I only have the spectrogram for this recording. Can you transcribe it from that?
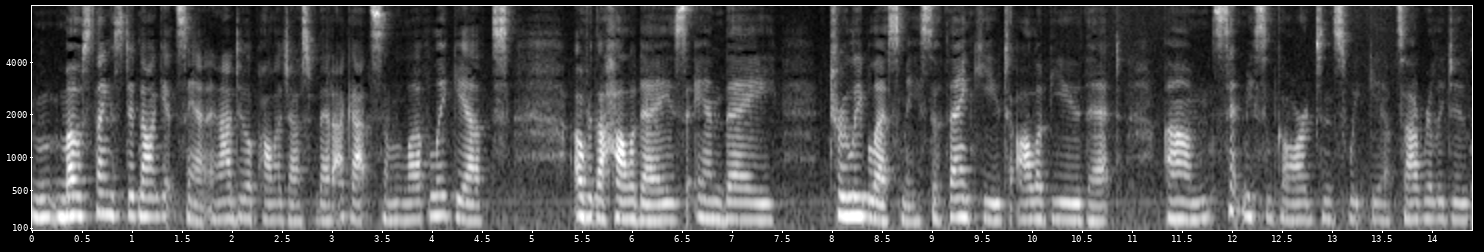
most things did not get sent, and I do apologize for that. I got some lovely gifts over the holidays, and they truly blessed me. So thank you to all of you that um, sent me some cards and sweet gifts. I really do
